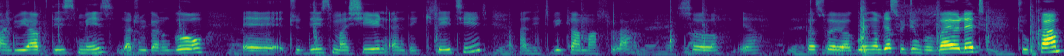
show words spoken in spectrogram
and we have this maize that we can go uh, to this machine and they create it Yeah. and it become a flour. Yeah, so yeah. Yeah. that's where we are going. I'm just waiting for violet to come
